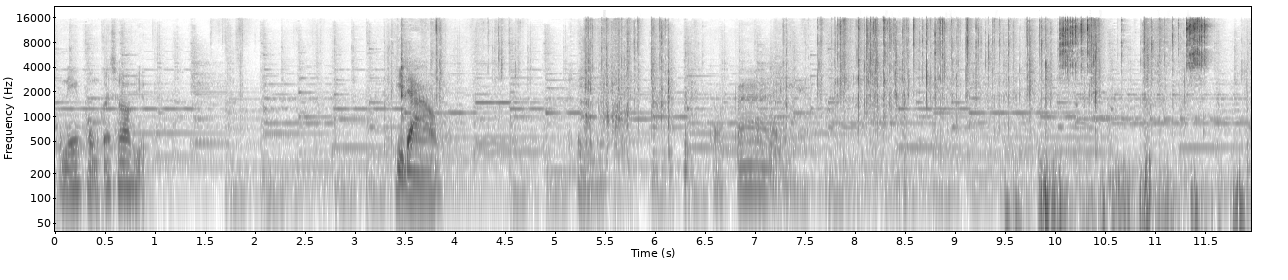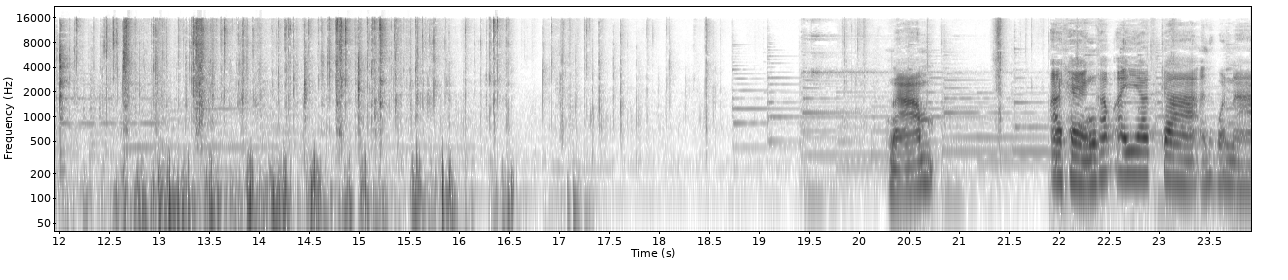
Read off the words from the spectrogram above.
อันนี้ผมก็ชอบอยู่ทีดาว ต่อไป น้ำอาแข็งครับอายากาอันนี้ว่าน้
